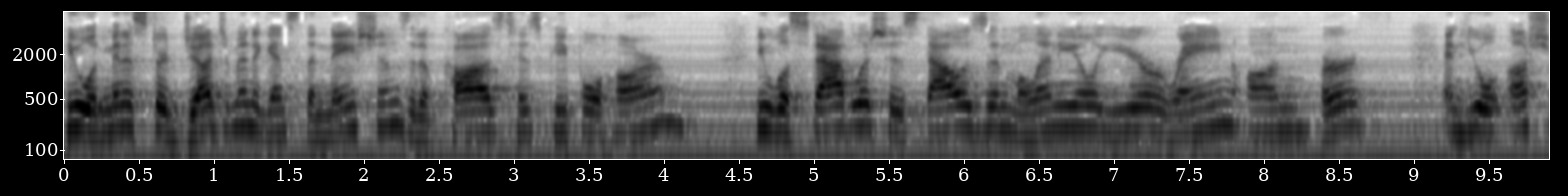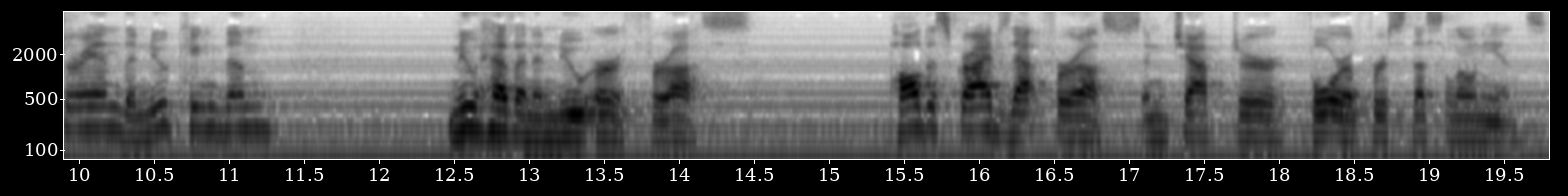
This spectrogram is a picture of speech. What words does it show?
He will administer judgment against the nations that have caused his people harm. He will establish his thousand millennial year reign on earth, and he will usher in the new kingdom, new heaven, and new earth for us. Paul describes that for us in chapter 4 of 1 Thessalonians.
